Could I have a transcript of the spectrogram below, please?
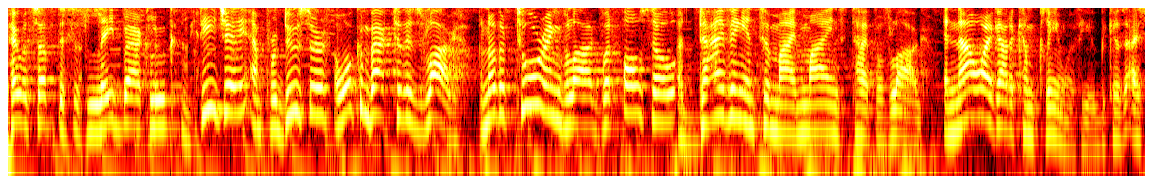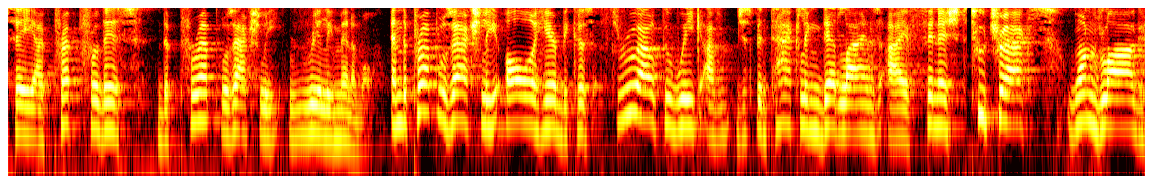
Hey, what's up? This is Laidback Luke, DJ and producer, and welcome back to this vlog. Another touring vlog, but also a diving into my mind type of vlog. And now I gotta come clean with you because I say I prepped for this. The prep was actually really minimal. And the prep was actually all here because throughout the week I've just been tackling deadlines. I finished two tracks, one vlog,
